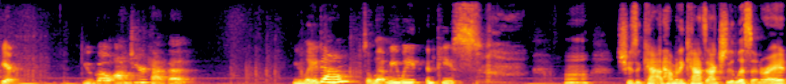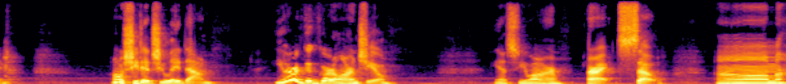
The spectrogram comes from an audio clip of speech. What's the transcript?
Here, you go onto your cat bed. You lay down, so let me wait in peace. She's a cat. How many cats actually listen, right? Oh, she did. She laid down. You're a good girl, aren't you? Yes, you are. All right, so, um,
